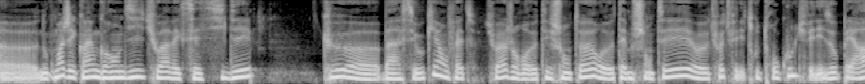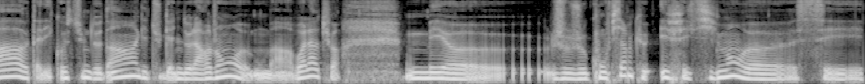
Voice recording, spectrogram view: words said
Donc moi, j'ai quand même grandi, tu vois, avec cette idée que euh, bah c'est ok en fait tu vois genre euh, t'es chanteur euh, t'aimes chanter euh, tu vois tu fais des trucs trop cool tu fais des opéras t'as des costumes de dingue et tu gagnes de l'argent ben voilà tu vois mais je, je confirme que effectivement c'est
